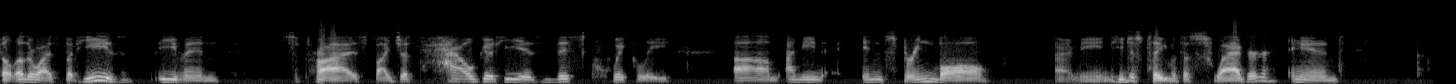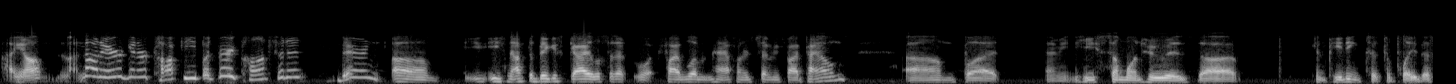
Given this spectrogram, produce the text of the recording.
felt otherwise. But he's even surprised by just how good he is this quickly. Um, I mean, in spring ball, I mean, he just played with a swagger and, you know, not arrogant or cocky, but very confident. Darren, um, he's not the biggest guy listed at what 5'11 and a half, 175 pounds. Um, but I mean, he's someone who is uh, competing to, to play this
